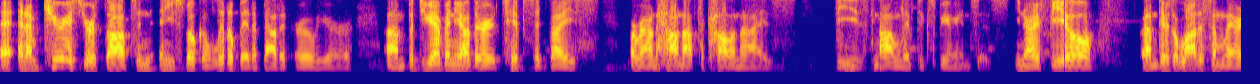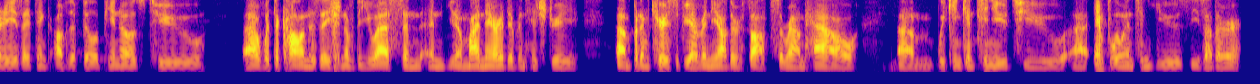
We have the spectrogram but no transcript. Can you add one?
And, and I'm curious your thoughts, and, and, you spoke a little bit about it earlier, um, but do you have any other tips, advice around how not to colonize these non-lived experiences. You know, I feel um, there's a lot of similarities, I think, of the Filipinos to uh, with the colonization of the U.S. and and you know my narrative and history. Um, but I'm curious if you have any other thoughts around how um, we can continue to uh, influence and use these other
